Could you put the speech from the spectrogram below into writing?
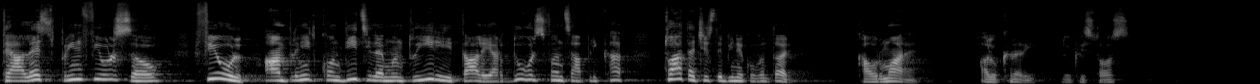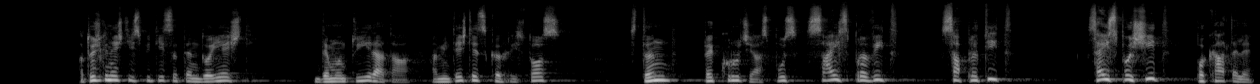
te-a ales prin Fiul Său, Fiul a împlinit condițiile mântuirii tale, iar Duhul Sfânt a aplicat toate aceste binecuvântări ca urmare a lucrării lui Hristos atunci când ești ispitit să te îndoiești de mântuirea ta, amintește-ți că Hristos, stând pe cruce, a spus, s-a isprăvit, s-a plătit, s-a ispășit păcatele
